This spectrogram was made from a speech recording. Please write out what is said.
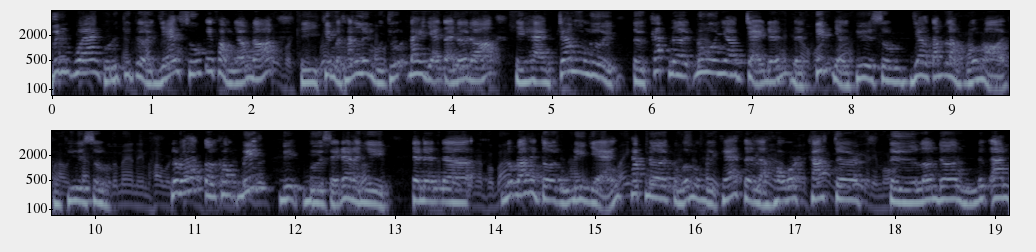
vinh quang của Đức Chúa Trời giáng xuống cái phòng nhóm đó, thì khi mà Thánh Linh của Chúa đây dạy tại nơi đó, thì hàng trăm người từ khắp nơi đua nhau chạy đến để tiếp nhận Chúa Giêsu, giao tấm lòng của họ cho Chúa Giêsu. Lúc đó tôi không biết việc vừa xảy ra là gì, cho nên uh, lúc đó thì tôi cũng đi giảng khắp nơi cùng với một người khác tên là Howard Carter từ London, nước Anh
